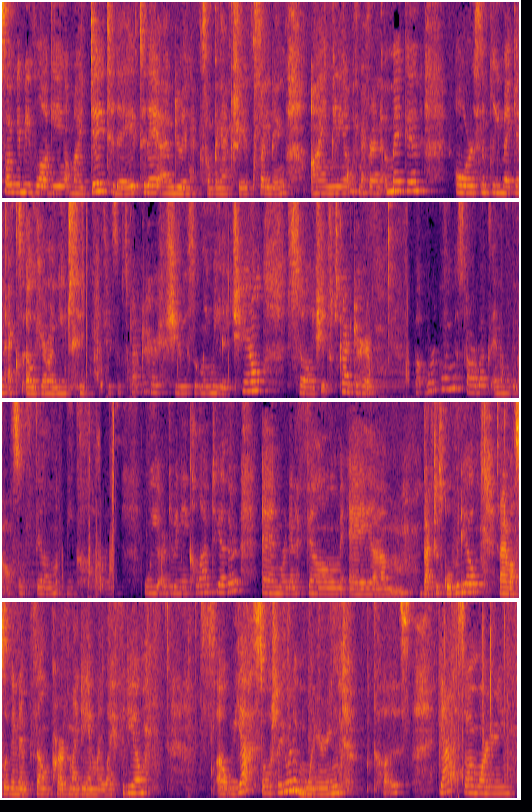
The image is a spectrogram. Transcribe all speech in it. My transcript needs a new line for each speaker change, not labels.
so I'm going to be vlogging my day today. Today I'm doing something actually exciting. I'm meeting up with my friend Meghan or simply Megan XO here on YouTube. You should subscribe to her. She recently made a channel, so you should subscribe to her. But we're going to Starbucks and then we're going to also film because we are doing a collab together and we're going to film a um, back to school video. And I'm also going to film part of my day in my life video. So yeah, so I'll show you what I'm wearing because yeah, so I'm wearing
